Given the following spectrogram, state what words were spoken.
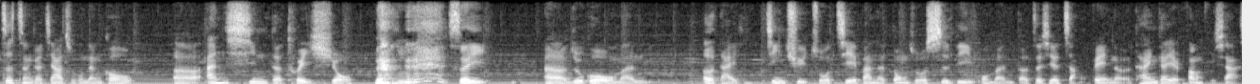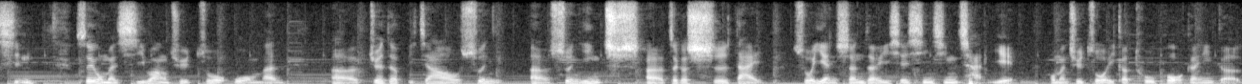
这整个家族能够呃安心的退休，嗯、所以呃，如果我们二代进去做接班的动作，势必我们的这些长辈呢，他应该也放不下心，所以我们希望去做我们呃觉得比较顺呃顺应时呃这个时代所衍生的一些新兴产业，我们去做一个突破跟一个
